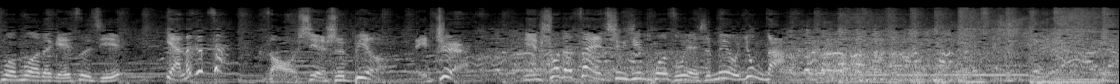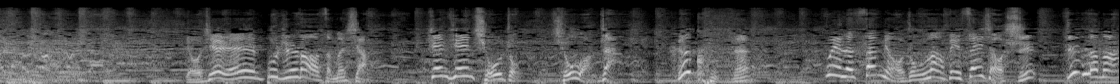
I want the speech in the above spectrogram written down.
默默的给自己点了个赞。早泄是病，得治。你说的再清新脱俗也是没有用的。有些人不知道怎么想，天天求种、求网站，何苦呢？为了三秒钟浪费三小时，值得吗？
